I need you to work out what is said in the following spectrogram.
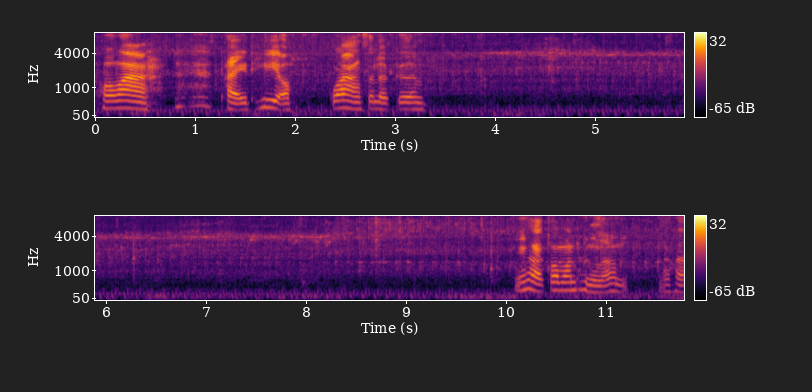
เพราะว่าไถที่ออกกว้างเหลือเกิน นี่ค่ะก็มาถึงแล้วนะคะ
